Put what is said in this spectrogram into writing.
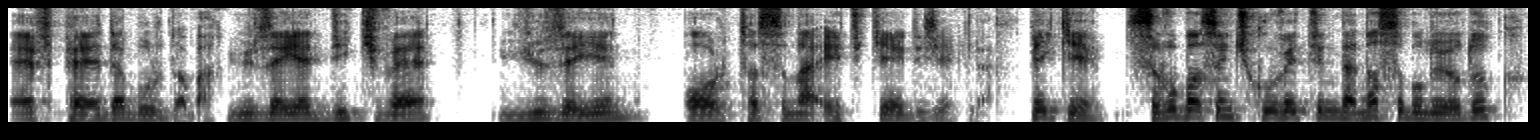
FP de burada bak. Yüzeye dik ve yüzeyin ortasına etki edecekler. Peki sıvı basınç kuvvetinde nasıl buluyorduk?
